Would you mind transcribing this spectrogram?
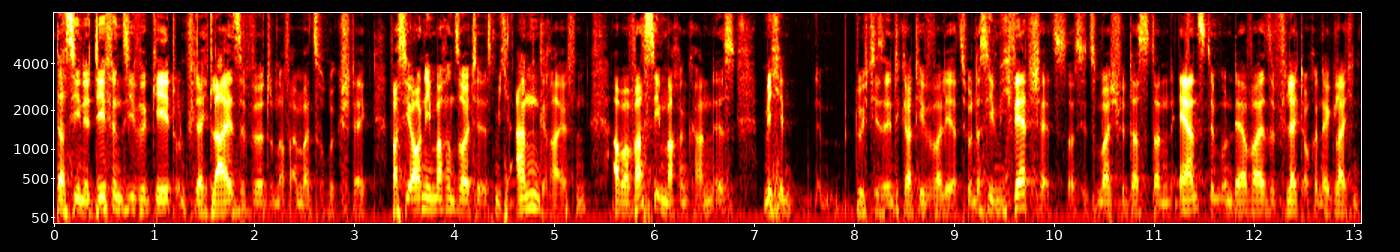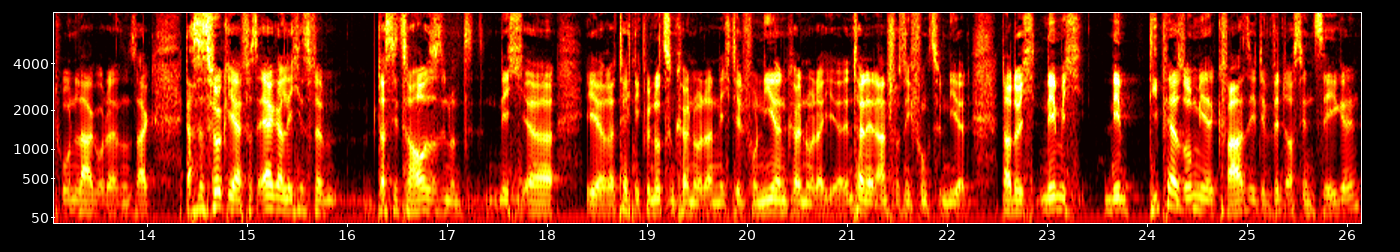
dass sie in eine Defensive geht und vielleicht leise wird und auf einmal zurücksteckt. Was sie auch nicht machen sollte, ist mich angreifen. Aber was sie machen kann, ist mich in, durch diese integrative Validation, dass sie mich wertschätzt, dass sie zum Beispiel das dann ernst nimmt und derweise vielleicht auch in der gleichen Tonlage oder so sagt, das ist wirklich etwas Ärgerliches, wenn, dass sie zu Hause sind und nicht äh, ihre Technik benutzen können oder nicht telefonieren können oder ihr Internetanschluss nicht funktioniert. Dadurch nehme ich nehme die Person mir quasi den Wind aus den Segeln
